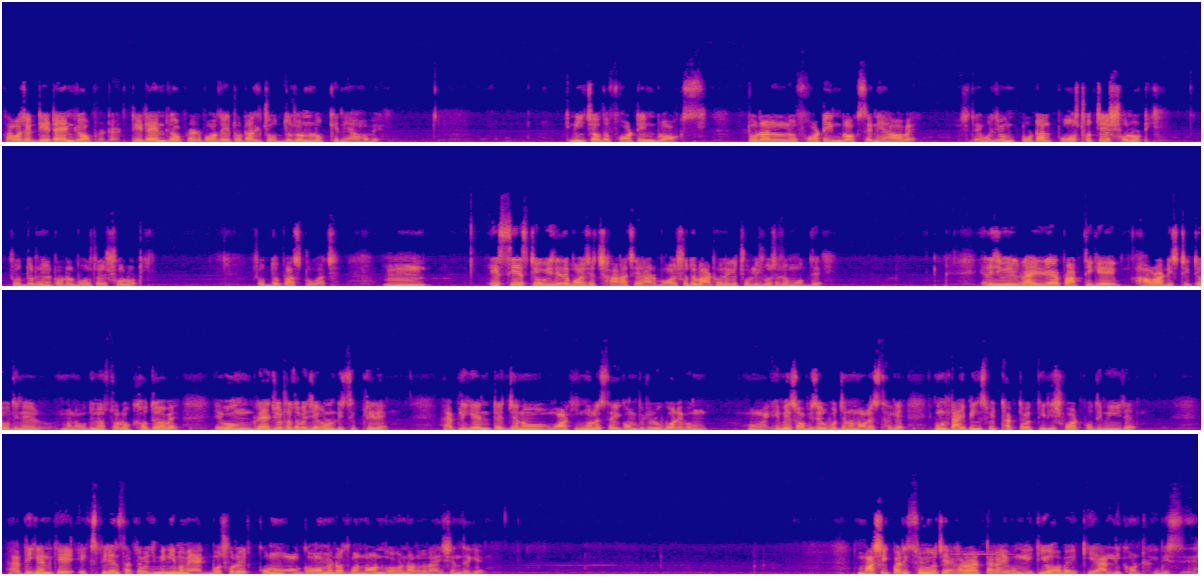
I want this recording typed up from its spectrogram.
তারপর হচ্ছে data entry operator data entry operator পদে টোটাল চোদ্দ জন লোককে নেওয়া হবে। Each of the fourteen blocks total fourteen ব্লকসে নেওয়া হবে। সেটাই বলছি, এবং টোটাল পোস্ট হচ্ছে ষোলোটি। চোদ্দোটি টোটাল পোস্ট হচ্ছে ষোলোটি। চোদ্দ প্লাস টু আছে। এসসি এসটি ওবিসিতে বয়সের ছাড় আছে, আর বয়স হতে হবে আঠেরো থেকে চল্লিশ বছরের মধ্যে। এলিজিবিলিটি ক্রাইটেরিয়া প্রার্থীকে হাওড়া ডিস্ট্রিক্টের অধীনের মানে অধীনস্থ লক্ষ্য হতে হবে, এবং গ্র্যাজুয়েট হতে হবে যে কোনো ডিসিপ্লিনে অ্যাপ্লিকেন্টের যেন ওয়ার্কিং নলেজ থাকে কম্পিউটারের উপর, এবং এমএস অফিসের উপর যেন নলেজ থাকে, এবং টাইপিং স্পিড থাকতে হবে তিরিশ ওয়ার্ড প্রতি মিনিটে অ্যাপ্লিক্যান্টকে এক্সপিরিয়েন্স থাকতে হবে মিনিমাম এক বছরের কোনো গভর্নমেন্ট অথবা নন গভর্নমেন্ট অর্গানাইজেশন থেকে। মাসিক পারিশ্রমিক হচ্ছে এগারো হাজার টাকা এবং এটিও হবে কি ইয়ারলি কন্ট্রাক্ট বেসিসে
